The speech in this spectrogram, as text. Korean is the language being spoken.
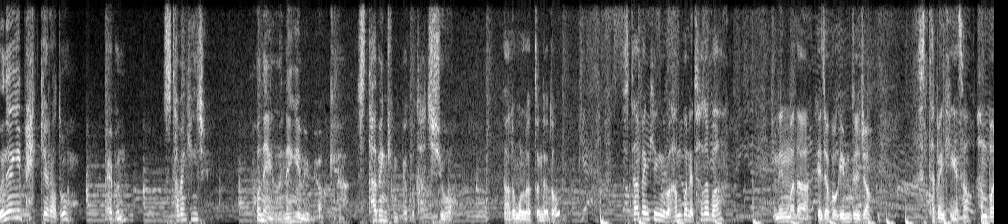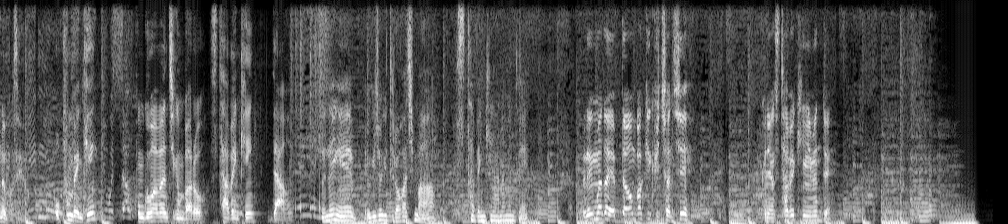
은행이 100개라도 앱은 스타뱅킹이지. 폰에 은행 앱이 몇 개야? 스타뱅킹 빼고 다 지워. 나도 몰랐던데도? 스타뱅킹으로 한 번에 찾아봐. 은행마다 계좌 보기 힘들죠? 스타뱅킹에서 한 번에 보세요 오픈뱅킹? 궁금하면 지금 바로 스타뱅킹 다운. 은행 앱 여기저기 들어가지 마. 스타뱅킹 하나면 돼. 은행마다 앱 다운받기 귀찮지? 그냥 스타뱅킹이면 돼.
